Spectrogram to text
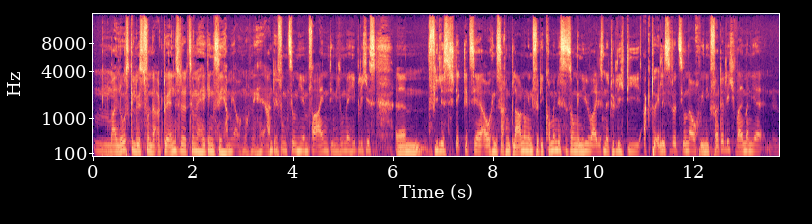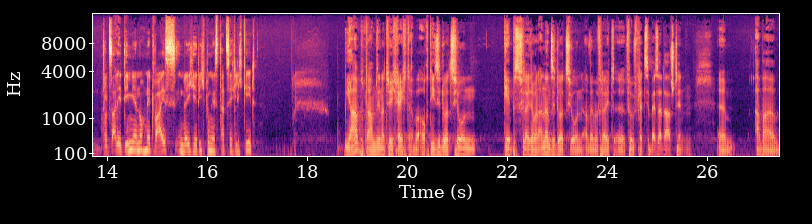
Mal losgelöst von der aktuellen Situation, Herr Hacking, Sie haben ja auch noch eine andere Funktion hier im Verein, die nicht unerheblich ist. Ähm, vieles steckt jetzt ja auch in Sachen Planungen für die kommende Saison. Inwieweit ist natürlich die aktuelle Situation auch wenig förderlich, weil man ja trotz alledem ja noch nicht weiß, in welche Richtung es tatsächlich geht. Ja, da haben Sie natürlich recht, aber auch die Situation gäbe es vielleicht auch in anderen Situationen, wenn wir vielleicht äh, fünf Plätze besser daständen. Ähm, aber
